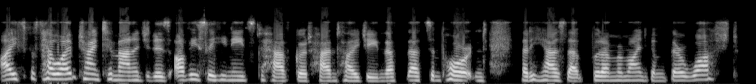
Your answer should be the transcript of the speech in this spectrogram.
I suppose how I'm trying to manage it is obviously he needs to have good hand hygiene. That that's important that he has that. But I'm reminding him they're washed,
